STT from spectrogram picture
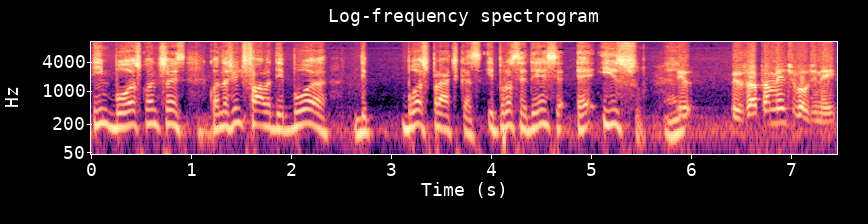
em boas condições. Quando a gente fala de boa, de boas práticas e procedência, é isso. Né? Exatamente, Valdinei.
